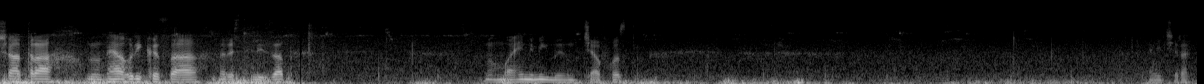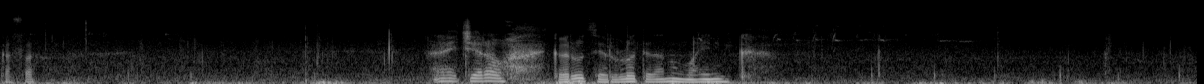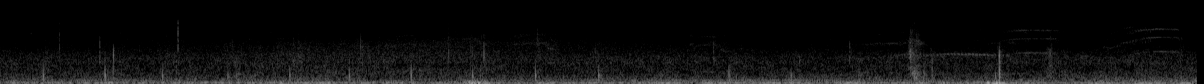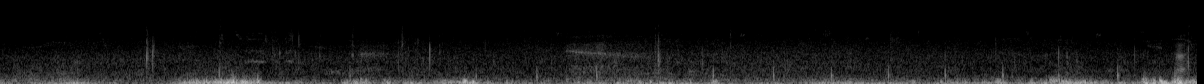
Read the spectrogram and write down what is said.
Șatra lunei aurică s-a restilizat. Nu mai e nimic din ce a fost. Aici era casa. Aici erau căruțe, rulote, dar nu mai e nimic.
